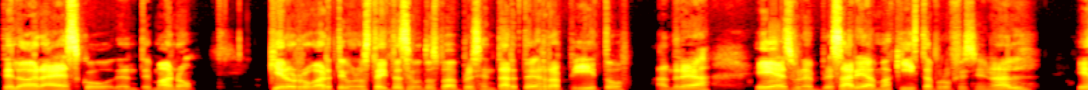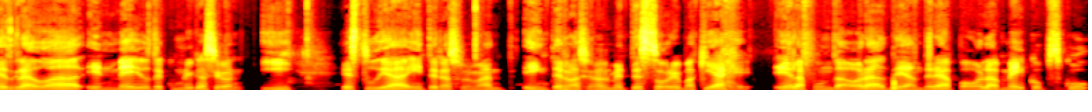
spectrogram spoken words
te lo agradezco de antemano. Quiero robarte unos 30 segundos para presentarte rapidito. Andrea, ella es una empresaria, maquillista profesional, es graduada en medios de comunicación y estudiada internacionalmente sobre maquillaje. Ella es la fundadora de Andrea Paola Makeup School.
